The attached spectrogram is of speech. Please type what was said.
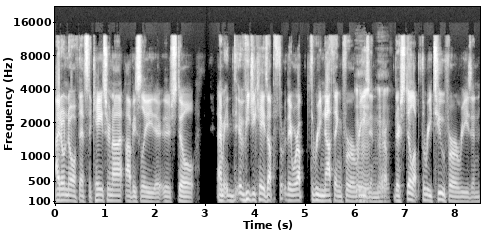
I don't know if that's the case or not. Obviously, there, there's still. I mean, VGK's up. Th- they were up three nothing for a Mhm, reason. They're, mhm. they're still up three two for a reason.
